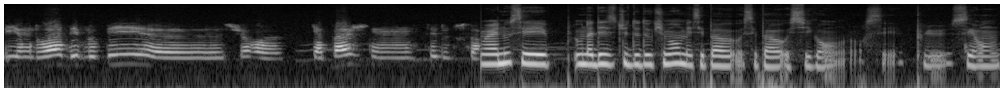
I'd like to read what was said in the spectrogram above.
et on doit développer euh, sur euh, 4 pages ce qu'on sait de tout ça. Ouais, nous c'est, on a des études de documents, mais c'est pas, c'est pas aussi grand. C'est plus, c'est en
